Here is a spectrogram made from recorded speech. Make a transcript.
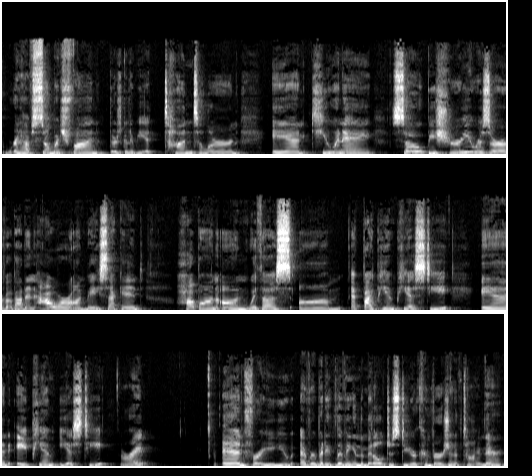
we're going to have so much fun. There's going to be a ton to learn and Q&A. So be sure you reserve about an hour on May 2nd. Hop on on with us um, at 5 p.m. PST and 8 p.m. EST, all right? And for you, everybody living in the middle, just do your conversion of time there.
